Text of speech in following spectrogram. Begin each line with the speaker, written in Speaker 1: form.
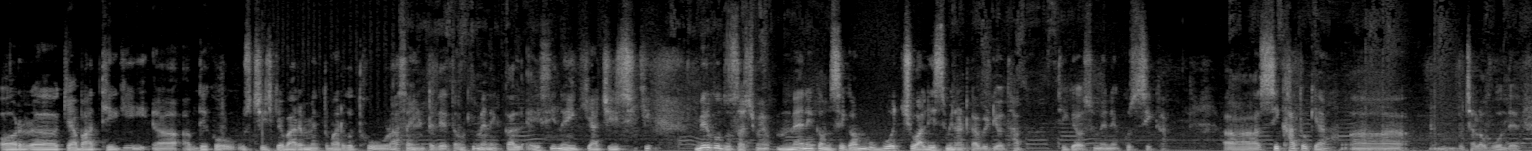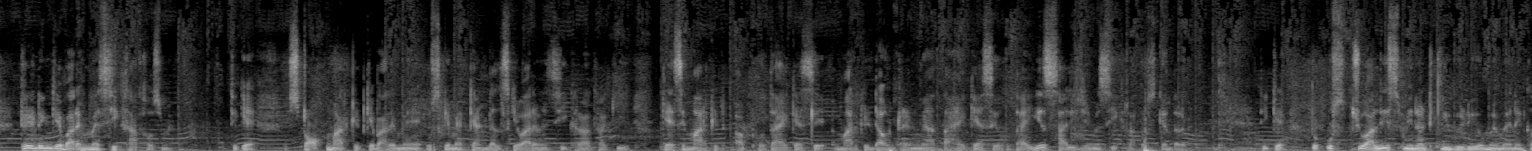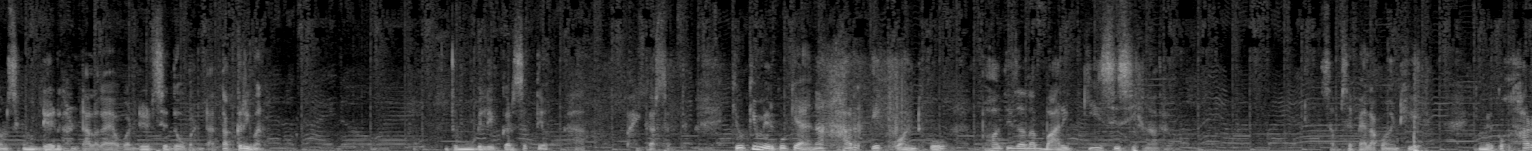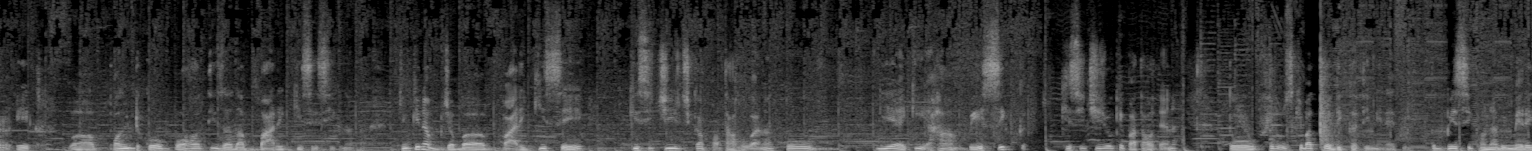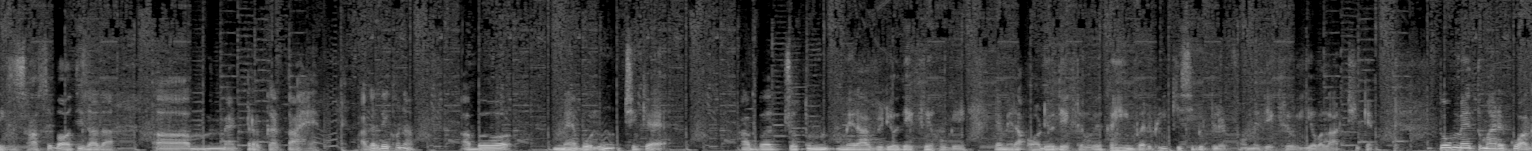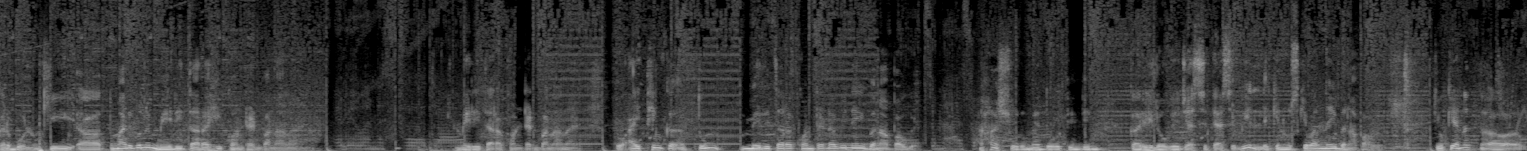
Speaker 1: और क्या बात थी कि अब देखो उस चीज़ के बारे में तुम्हारे को थोड़ा सा हिंट देता हूँ कि मैंने कल ऐसी नहीं क्या चीज़ सीखी। मेरे को तो सच में मैंने कम से कम वो चालीस मिनट का वीडियो था ठीक है उसमें मैंने कुछ सीखा। आ, सीखा तो क्या? आ, चलो बोल दे ट्रेडिंग के बारे में मैं सीख रहा था उसमें ठीक है? स्टॉक मार्केट के बारे में उसके मैं कैंडल्स के बारे में सीख रहा था कि कैसे मार्केट अप होता है कैसे मार्केट डाउन ट्रेंड में आता है कैसे होता है ये सारी चीज़ें मैं सीख रहा था उसके अंदर ठीक है? तो उस 44 मिनट की वीडियो में मैंने कम से कम डेढ़ घंटा लगाया होगा, डेढ़ से दो घंटा तकरीबन। तुम बिलीव कर सकते हो? हाँ भाई कर सकते हो। क्योंकि मेरे को क्या है ना, हर एक पॉइंट को बहुत ही ज़्यादा बारीकी से सीखना था। सबसे पहला पॉइंट ये है मेरे को हर एक पॉइंट को बहुत ही ज़्यादा बारीकी से सीखना था। क्योंकि ना, जब बारीकी से किसी चीज़ का पता होगा ना तो ये है कि हाँ बेसिक किसी चीज़ों के पता होते हैं ना तो फिर उसके बाद कोई दिक्कत ही नहीं रहती। तो बेसिक होना भी मेरे हिसाब से बहुत ही ज़्यादा मैटर करता है। अगर देखो ना, अब मैं बोलूँ, ठीक है, अब जो तुम मेरा वीडियो देख रहे होगे या मेरा ऑडियो देख रहे होगे, कहीं पर भी किसी भी प्लेटफॉर्म में देख रहे हो, ये वाला, ठीक है। तो मैं तुम्हारे को अगर बोलूँ कि तुम्हारे को ना मेरी तरह ही कंटेंट बनाना है मेरी तरह कंटेंट बनाना है। तो आई थिंक तुम मेरी तरह कंटेंट अभी नहीं बना पाओगे। हाँ शुरू में दो तीन दिन कर ही लोगे जैसे तैसे भी, लेकिन उसके बाद नहीं बना पाओगे। क्योंकि है ना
